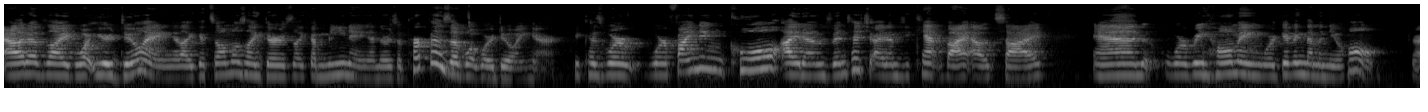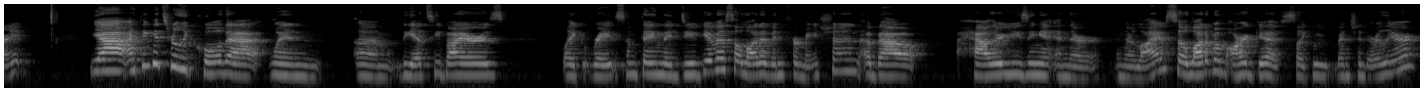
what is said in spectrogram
out of like what you're doing. Like it's almost like there's like a meaning and there's a purpose of what we're doing here. Because we're we're finding cool items vintage items you can't buy outside and we're rehoming we're giving them a new home right? Yeah i think it's really cool that when um, the etsy buyers like rate something they do give us a lot of information about how they're using it in their in their lives so a lot of them are gifts like we mentioned earlier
